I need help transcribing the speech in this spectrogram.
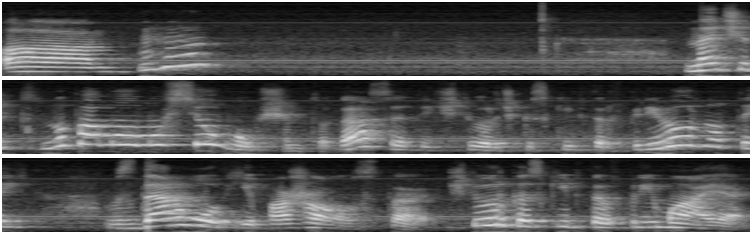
А, угу. Значит, ну, по-моему, все, в общем-то, да, с этой четверочкой скипетров перевернутой. В здоровье, пожалуйста, четверка скипетров прямая.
